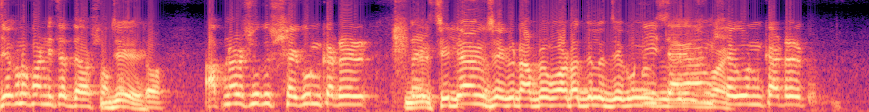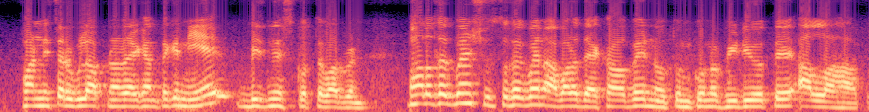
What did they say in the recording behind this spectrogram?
যে কোনো ফার্নিচার দেওয়া সম্ভব আপনারা শুধু সেগুন কাঠের চিটাং সেগুন আপনি অর্ডার দিলে যে কোনো। সেগুন কাঠের ফার্নিচারগুলো আপনারা এখান থেকে নিয়ে বিজনেস করতে পারবেন। ভালো থাকবেন সুস্থ থাকবেন আবারও দেখা হবে নতুন কোনো ভিডিওতে। আল্লাহ হাফেজ।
